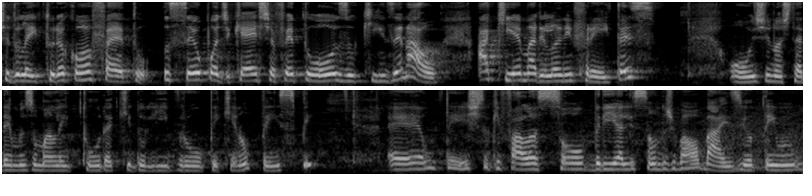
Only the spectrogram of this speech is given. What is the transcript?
ouvinte do Leitura com Afeto, o seu podcast afetuoso quinzenal. Aqui é Marilane Freitas. Hoje nós teremos uma leitura aqui do livro O Pequeno Príncipe. É um texto que fala sobre a lição dos baobás e eu tenho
